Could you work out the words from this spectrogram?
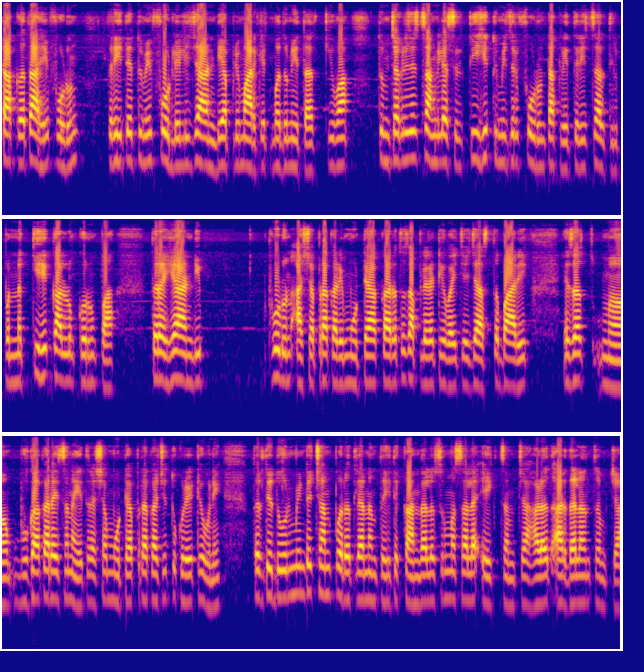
टाकत आहे फोडून. तर इथे तुम्ही फोडलेली जी अंडी आपली मार्केटमधून येतात किंवा तुमच्याकडे जर चांगली असेल तीही तुम्ही जर फोडून टाकली तरी चालतील. पण नक्की हे कालून करून पहा. तर ह्या अंडी फोडून अशा प्रकारे मोठ्या आकारातच आपल्याला ठेवायचे जास्त बारीक ह्याचा भुगा करायचा नाही तर अशा मोठ्या प्रकारचे तुकडे ठेवणे. तर ते दोन मिनटं छान परतल्यानंतर इथे कांदा लसूण मसाला एक चमचा हळद अर्धा लहान चमचा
